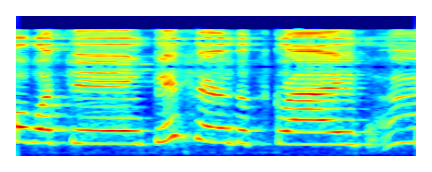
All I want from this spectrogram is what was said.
for watching. Please share and subscribe. Mm.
